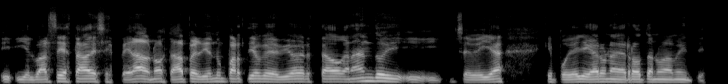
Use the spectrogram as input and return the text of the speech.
y, y el Barça ya estaba desesperado, ¿no? Estaba perdiendo un partido que debió haber estado ganando y, se veía que podía llegar a una derrota nuevamente.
